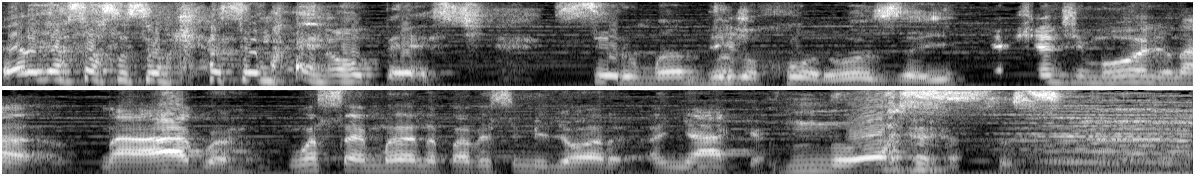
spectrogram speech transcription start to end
Era minha associação que ia ser mais não, peste. Ser humano todo horroroso aí. Cheio de molho na, na água, uma semana para ver se melhora a nhaca. Nossa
